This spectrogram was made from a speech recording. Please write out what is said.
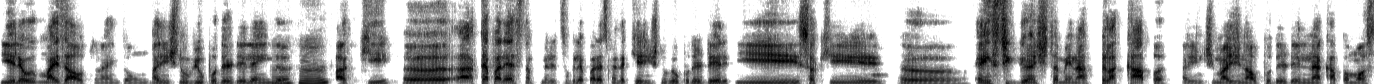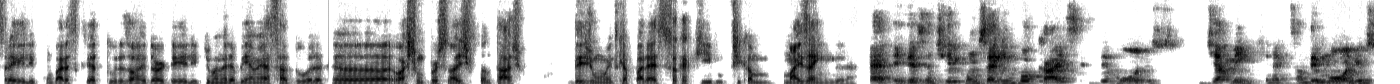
e ele é o mais alto, né? Então a gente não viu o poder dele ainda uhum. aqui. Uh, até aparece na primeira edição que ele aparece, mas aqui a gente não vê o poder dele. E só que uh, é instigante também na, pela capa a gente imaginar o poder dele. Na né? capa mostra ele com várias criaturas ao redor dele de maneira bem ameaçadora. Uh, eu acho um personagem fantástico desde o momento que aparece, só que aqui fica mais ainda, né? É, é interessante que ele consegue invocar esses demônios de mente, né? Que são demônios.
